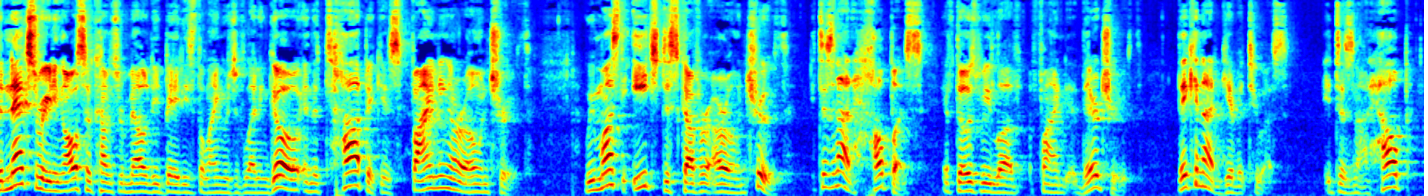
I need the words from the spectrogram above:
The next reading also comes from Melody Beattie's The Language of Letting Go, and the topic is finding our own truth. We must each discover our own truth. It does not help us if those we love find their truth. They cannot give it to us. It does not help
